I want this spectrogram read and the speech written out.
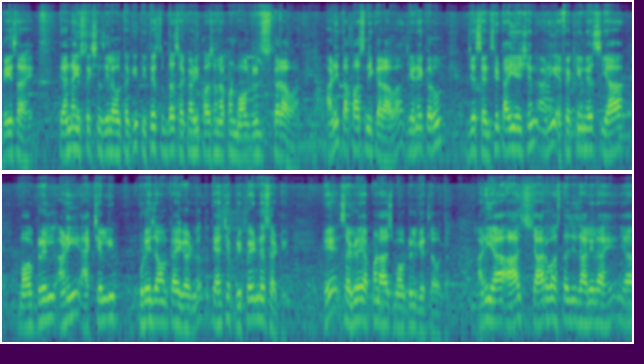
बेस आहे त्यांना इन्स्ट्रक्शन दिलं होतं की तिथेसुद्धा सकाळीपासून आपण मॉड्रिल्स करावा आणि तपासणी करावा जेणेकरून जे सेन्सिटायझेशन आणि एफेक्टिवनेस या मॉकड्रिल आणि ॲक्च्युअली पुढे जाऊन काय घडलं तर त्यांचे प्रिपेअर्डनेससाठी हे सगळे आपण आज मॉकड्रिल घेतला होता. आणि या आज चार वाजता जे झालेलं आहे या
